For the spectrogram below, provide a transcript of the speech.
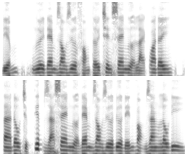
Điếm, ngươi đem rau dưa phóng tới trên xe ngựa lại qua đây, ta đâu trực tiếp giá xe ngựa đem rau dưa đưa đến vọng giang lâu đi,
